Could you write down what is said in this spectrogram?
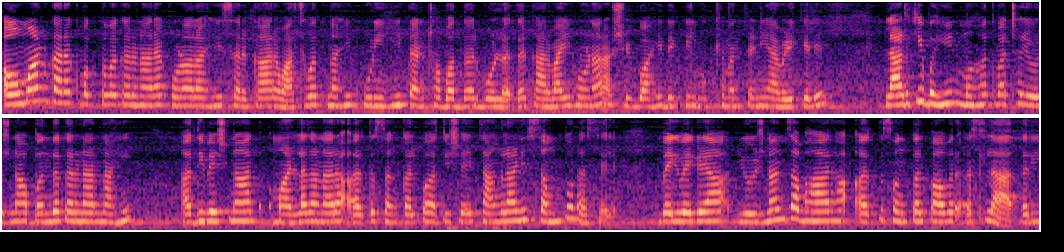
अवमानकारक वक्तव्य करणाऱ्या कोणालाही सरकार वाचवत नाही कुणीही त्यांच्याबद्दल बोललं तर कारवाई होणार अशी ग्वाही देखील मुख्यमंत्र्यांनी यावेळी केली. लाडकी बहीण महत्त्वाच्या योजना बंद करणार नाही. अधिवेशनात मांडला जाणारा अर्थसंकल्प अतिशय चांगला आणि समतोल असेल. वेगवेगळ्या योजनांचा भार हा अर्थसंकल्पावर असला तरी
